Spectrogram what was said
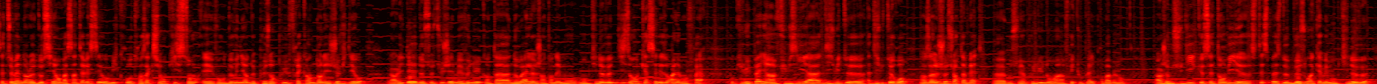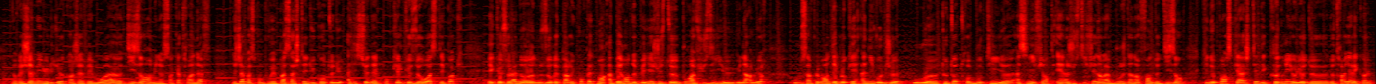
Cette semaine dans le dossier, on va s'intéresser aux microtransactions qui sont et vont devenir de plus en plus fréquentes dans les jeux vidéo. Alors l'idée de ce sujet m'est venue quand à Noël, j'entendais mon, petit neveu de 10 ans casser les oreilles à mon frère pour qu'il lui paye un fusil à 18, euh, à 18 euros dans un jeu sur tablette. Euh, je me souviens plus du nom, hein, free to play probablement. Alors je me suis dit que cette envie, euh, cette espèce de besoin qu'avait mon petit neveu n'aurait jamais eu lieu quand j'avais moi 10 ans en 1989. Déjà parce qu'on pouvait pas s'acheter du contenu additionnel pour quelques euros à cette époque et que cela nous aurait paru complètement de payer juste pour un fusil, une armure, ou simplement débloquer un niveau de jeu, ou euh, toute autre boutille euh, insignifiante et injustifiée dans la bouche d'un enfant de 10 ans qui ne pense qu'à acheter des conneries au lieu de, travailler à l'école.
